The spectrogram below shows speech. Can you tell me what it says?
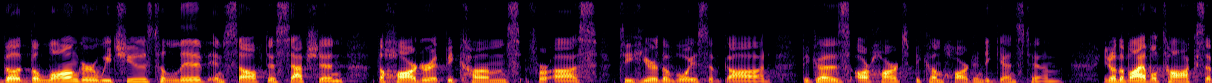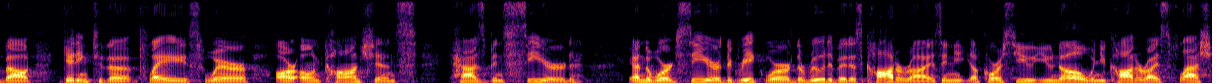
the, the longer we choose to live in self deception, the harder it becomes for us to hear the voice of God because our hearts become hardened against Him. You know, the Bible talks about getting to the place where our own conscience has been seared and the word seared, the Greek word, the root of it is cauterized. And of course, you, you know when you cauterize flesh,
